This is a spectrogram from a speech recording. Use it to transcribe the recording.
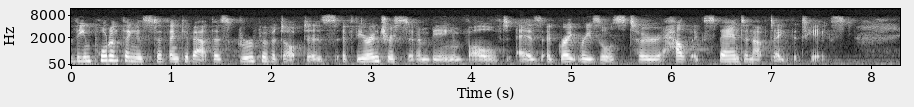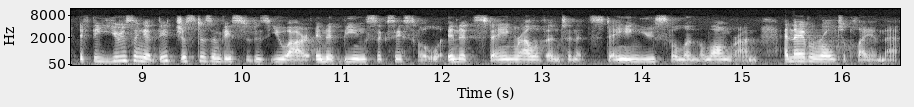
the important thing is to think about this group of adopters, if they're interested in being involved, as a great resource to help expand and update the text if they're using it, they're just as invested as you are in it being successful, in it staying relevant, and it staying useful in the long run, and they have a role to play in that.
